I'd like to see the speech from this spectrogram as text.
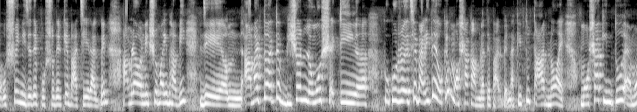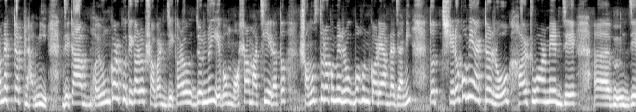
অবশ্যই নিজেদের পোষ্যদেরকে বাঁচিয়ে রাখবেন। আমরা অনেক সময় ভাবি যে আমার তো একটা ভীষণ লোমশ একটি কুকুর রয়েছে বাড়িতে, ওকে মশা কামড়াতে পারবে না। কিন্তু তা নয়, মশা কিন্তু এমন একটা প্রাণী যেটা ভয়ঙ্কর, ক্ষতিকারক সবার যে কারোর জন্যই এবং মশা মাছি, এরা তো সমস্ত রকমের রোগ বহন করে আমরা জানি। তো সেরকমই একটা রোগ হার্টওয়ার্মের যে যে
